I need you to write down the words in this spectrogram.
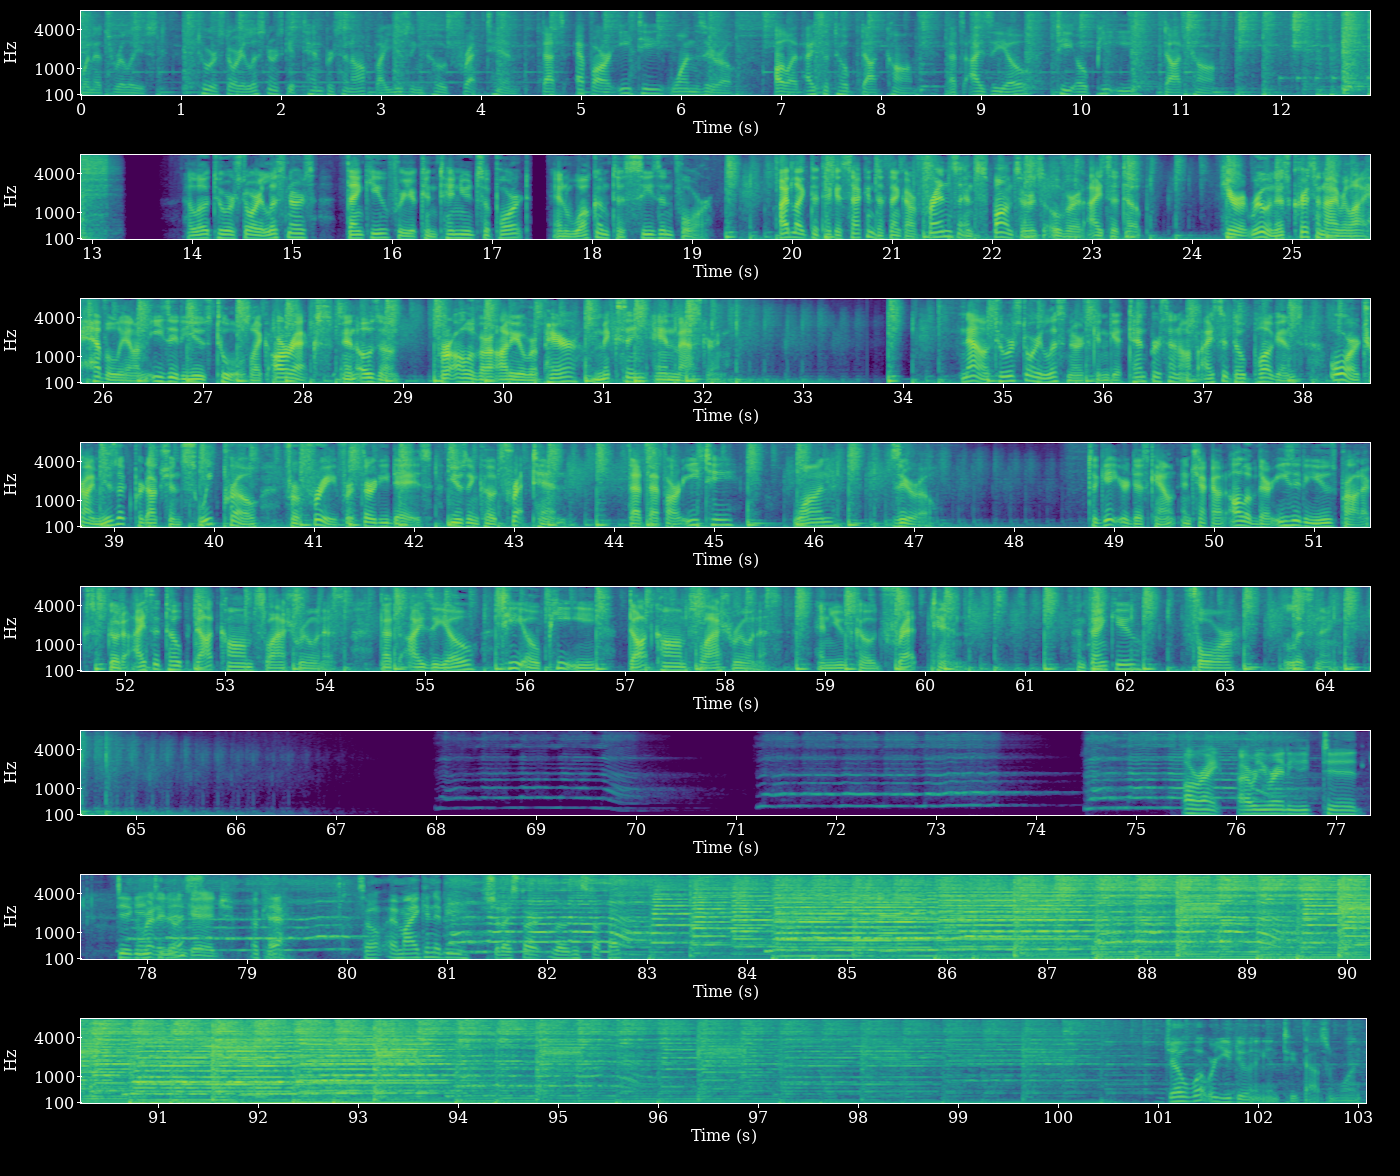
when it's released. Tour Story listeners get 10% off by using code FRET10. That's F R E T 1 0. All at isotope.com. That's I Z O T O P E.com. Hello, Tour Story listeners. Thank you for your continued support and welcome to Season 4. I'd like to take a second to thank our friends and sponsors over at Isotope. Here at Ruinous, Chris and I rely heavily on easy to use tools like RX and Ozone for all of our audio repair, mixing, and mastering. Now, Tour Story listeners can get 10% off Isotope plugins or try Music Production Suite Pro for free for 30 days using code FRET10. That's F R E T 1 0. To get your discount and check out all of their easy to use products, go to isotope.com slash ruinous. That's I Z O T O P E dot com slash ruinous and use code FRET10. And thank you for listening. All right, are you ready to dig into Ready to this? engage. Okay. So, am I going to be? Should I start loading stuff up? Joe, what were you doing in 2001?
